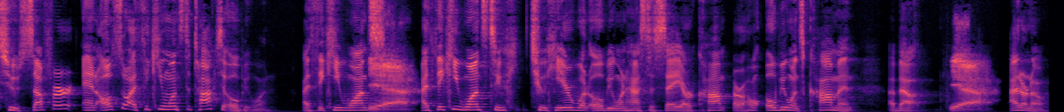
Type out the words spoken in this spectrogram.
to suffer, and also I think he wants to talk to Obi Wan. I think he wants. yeah, I think he wants to to hear what Obi Wan has to say, or com or Obi Wan's comment about. Yeah. I don't know.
